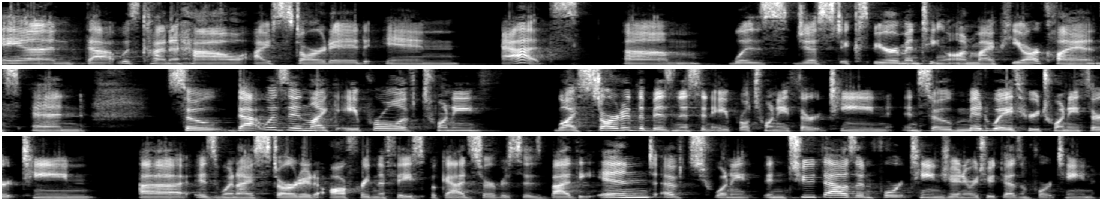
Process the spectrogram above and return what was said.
And that was kind of how I started in ads, um, was just experimenting on my PR clients. And so that was in like April of 20. Well, I started the business in April 2013. And so midway through 2013, uh, is when I started offering the Facebook ad services. By the end of 20, in 2014, January 2014,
